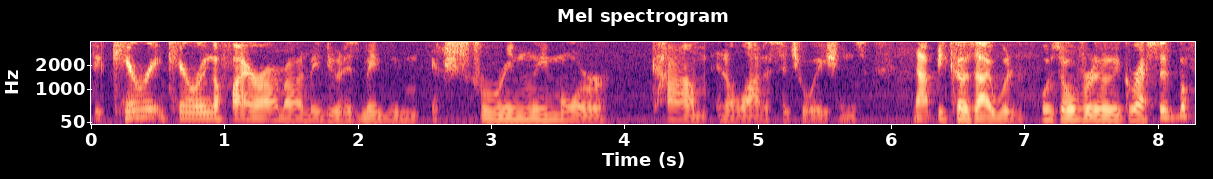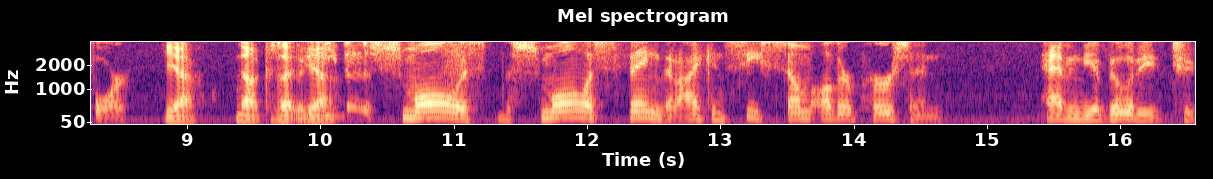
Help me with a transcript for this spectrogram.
The carrying carrying a firearm on me, dude, has made me extremely more calm in a lot of situations. Not because I would was overly aggressive before, yeah no because yeah even the smallest the smallest thing that I can see some other person having the ability to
